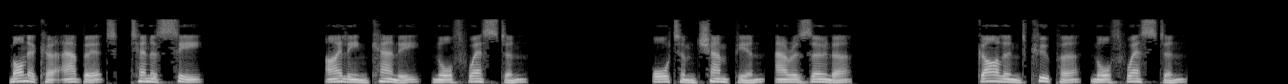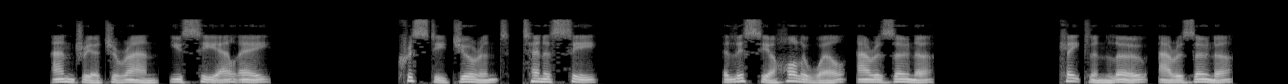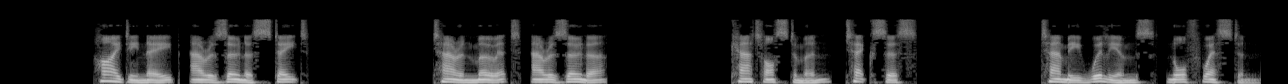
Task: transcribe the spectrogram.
Monica Abbott, Tennessee. Eileen Canny, Northwestern. Autumn Champion, Arizona. Garland Cooper, Northwestern. Andrea Duran, UCLA Christy Durant, Tennessee. Alycia Hollowell, Arizona Caitlin Lowe, Arizona Heidi Nabe, Arizona State Taryn Mowatt, Arizona Cat Osterman, Texas Tammy Williams, Northwestern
